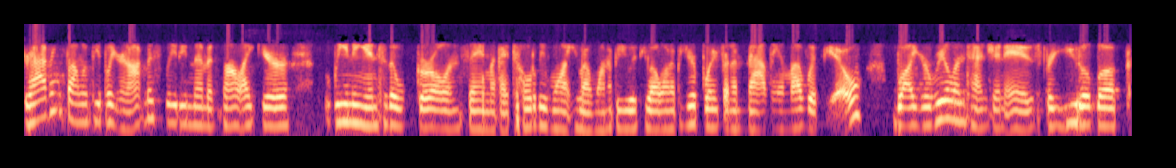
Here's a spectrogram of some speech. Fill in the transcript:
you're having fun with people. You're not misleading them. It's not like you're leaning into the girl and saying like I totally want you. I want to be with you. I want to be your boyfriend. I'm madly in love with you. While your real intention is for you to look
